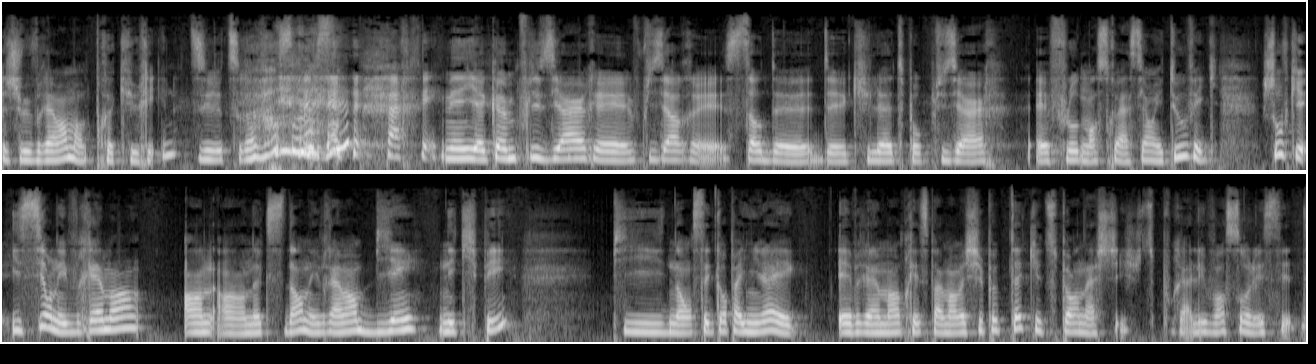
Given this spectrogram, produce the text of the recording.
je veux vraiment m'en procurer. là. Tu, tu. Parfait. Mais il y a comme plusieurs, euh, plusieurs euh, sortes de, de culottes pour plusieurs euh, flots de menstruation et tout. Fait que je trouve que ici on est vraiment en, en Occident, on est vraiment bien équipé. Puis non, cette compagnie-là est, est vraiment principalement. Mais je sais pas, peut-être que tu peux en acheter. Tu pourrais aller voir sur le site.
